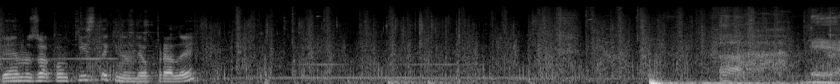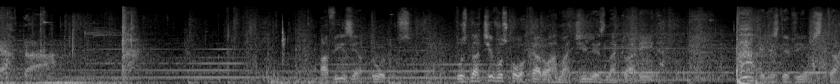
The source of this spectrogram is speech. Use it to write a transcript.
Temos uma conquista que não deu pra ler. Avisem a todos. Os nativos colocaram armadilhas na clareira. Eles deviam estar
